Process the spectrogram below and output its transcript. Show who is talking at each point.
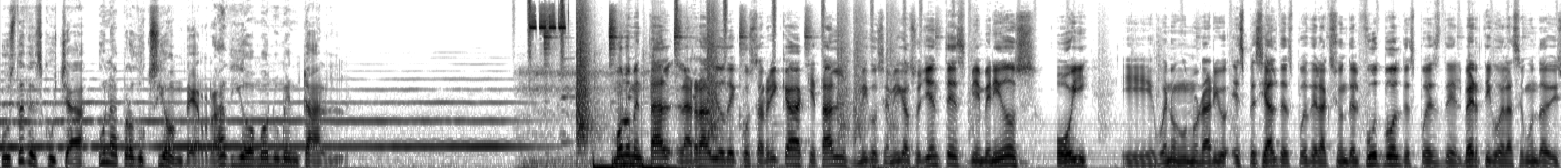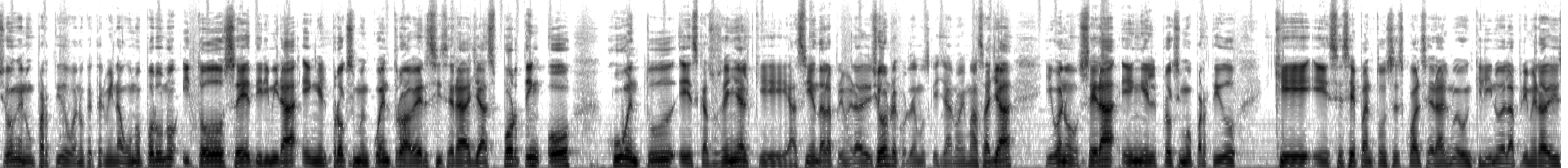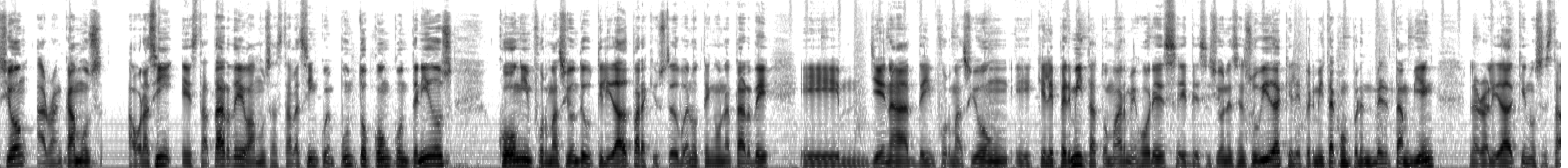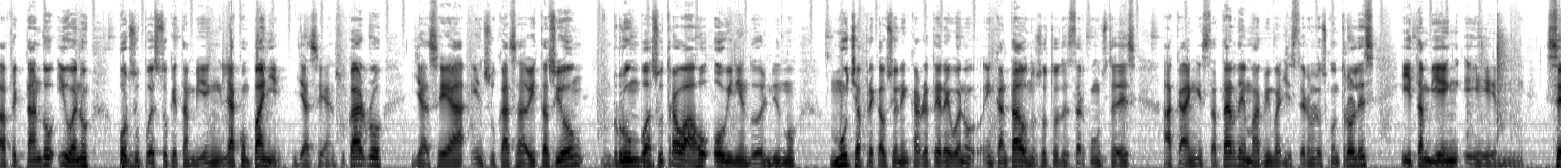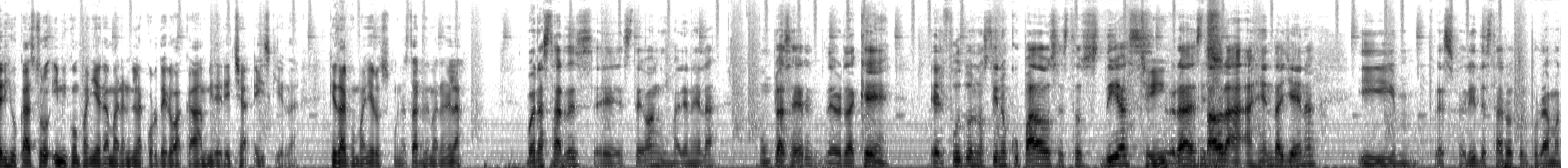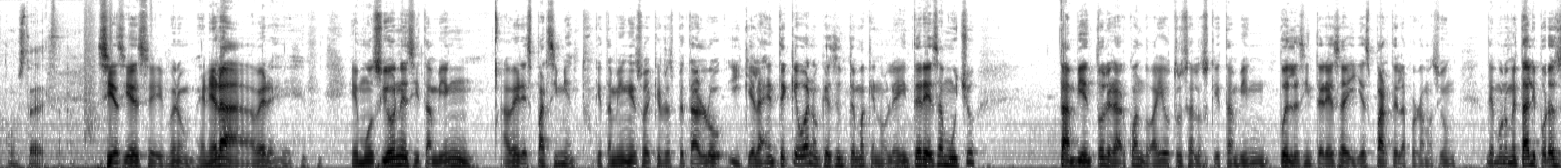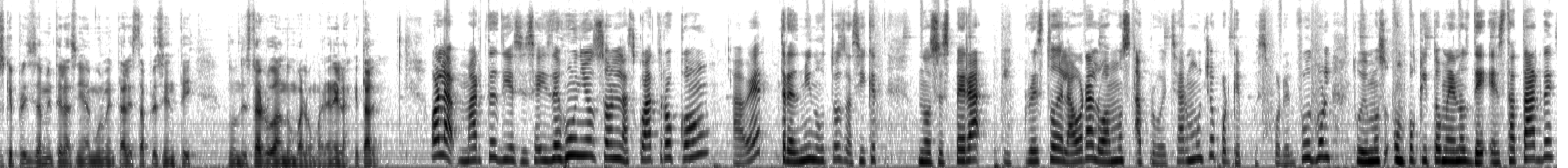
Speaker 1: Usted escucha una producción de Radio Monumental.
Speaker 2: Monumental, la radio de Costa Rica. ¿Qué tal, amigos y amigas oyentes? Bienvenidos hoy, eh, bueno, en un horario especial después de la acción del fútbol, después del vértigo de la segunda división, en un partido, bueno, que termina uno por uno y todo se dirimirá en el próximo encuentro a ver si será ya Sporting o Juventud Escasuseña el que ascienda a la primera división. Recordemos que ya no hay más allá y bueno, será en el próximo partido que eh, se sepa entonces cuál será el nuevo inquilino de la primera división. Arrancamos ahora sí, esta tarde, vamos hasta las 5 en punto con contenidos con información de utilidad para que usted, bueno, tenga una tarde eh, llena de información eh, que le permita tomar mejores eh, decisiones en su vida, que le permita comprender también la realidad que nos está afectando y, bueno, por supuesto que también le acompañe, ya sea en su carro, ya sea en su casa de habitación, rumbo a su trabajo o viniendo del mismo mucha precaución en carretera y bueno, encantados nosotros de estar con ustedes acá en esta tarde, Marvin Ballestero en los controles y también eh, Sergio Castro y mi compañera Maranela Cordero acá a mi derecha e izquierda. ¿Qué tal compañeros? Buenas tardes Maranela.
Speaker 3: Buenas tardes eh, Esteban y Marianela, un placer, de verdad que el fútbol nos tiene ocupados estos días, sí, ¿verdad? Ha estado la agenda llena y pues feliz de estar otro programa con ustedes acá.
Speaker 2: Sí, así es. Eh, bueno, genera, a ver, emociones y también a ver, esparcimiento, que también eso hay que respetarlo y que la gente que, bueno, que es un tema que no le interesa mucho, también tolerar cuando hay otros a los que también pues les interesa y es parte de la programación de Monumental y por eso es que precisamente la señal Monumental está presente donde está rodando un balón. Marianela, ¿qué tal?
Speaker 4: Hola, martes 16 de junio, son las 4 con, a ver, 3 minutos, así que nos espera el resto de la hora, lo vamos a aprovechar mucho porque pues por el fútbol tuvimos un poquito menos de esta tarde,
